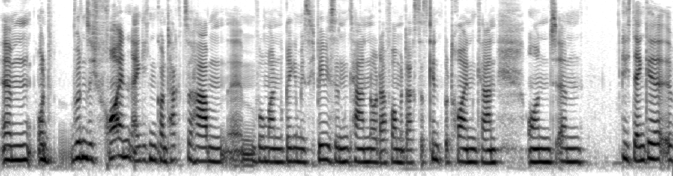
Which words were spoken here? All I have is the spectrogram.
ähm, und würden sich freuen, eigentlich einen Kontakt zu haben, ähm, wo man regelmäßig babysitten kann oder vormittags das Kind betreuen kann. Und ähm, ich denke, äh,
